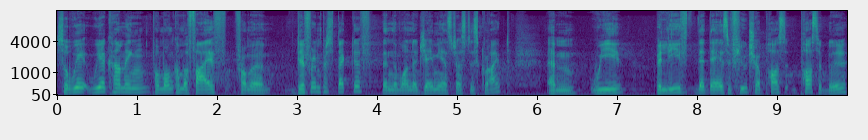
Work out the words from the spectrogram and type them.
So we're, we are coming from 1,5 from a different perspective than the one that Jamie has just described. Um, we believe that there is a future pos possible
